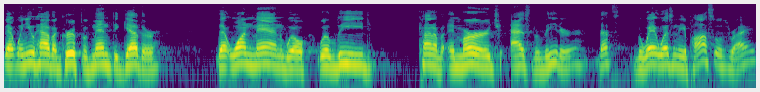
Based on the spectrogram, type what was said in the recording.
that when you have a group of men together, that one man will, will lead, kind of emerge as the leader. That's the way it was in the apostles, right?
